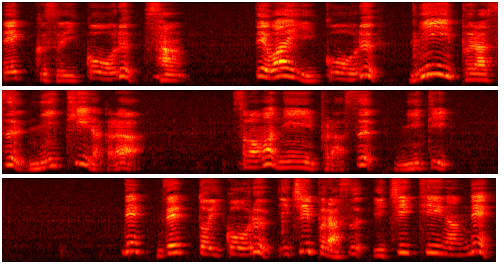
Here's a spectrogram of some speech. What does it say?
x イコール3。で、y イコール2プラス 2t だから、そのまま2プラス 2t。で、z イコール1プラス 1t なんで、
